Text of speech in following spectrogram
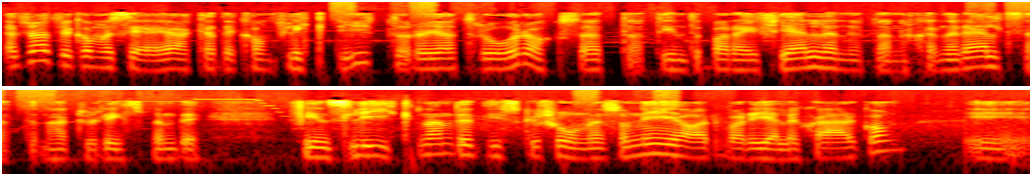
Jag tror att vi kommer att se ökade konfliktytor och jag tror också att, att inte bara i fjällen utan generellt sett den här turismen, det finns liknande diskussioner som ni har vad det gäller skärgården, i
